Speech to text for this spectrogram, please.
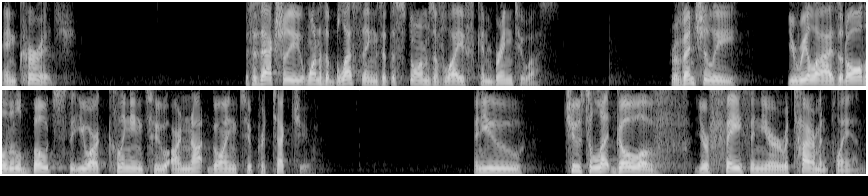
and courage. This is actually one of the blessings that the storms of life can bring to us. For eventually, you realize that all the little boats that you are clinging to are not going to protect you. And you choose to let go of your faith in your retirement plan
